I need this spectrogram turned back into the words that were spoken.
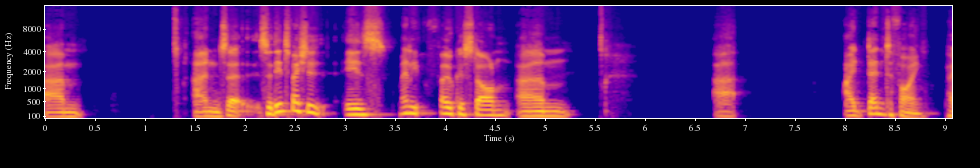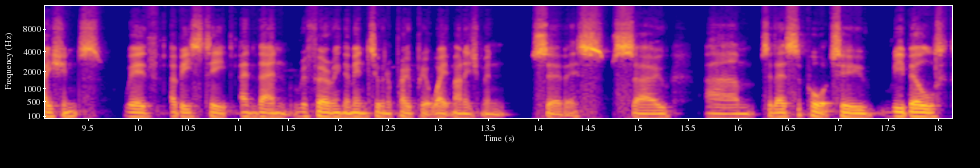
Um, and uh, so the intervention is mainly focused on um, uh, identifying patients with obesity and then referring them into an appropriate weight management service. So um, so there's support to rebuild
